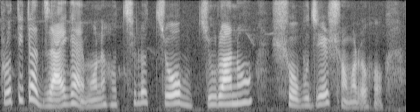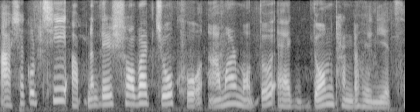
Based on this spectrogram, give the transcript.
প্রতিটা জায়গায় মনে হচ্ছিল চোখ জুড়ানো সবুজের সমারোহ। আশা করছি আপনাদের সবার চোখও আমার মতো একদম ঠান্ডা হয়ে গিয়েছে।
